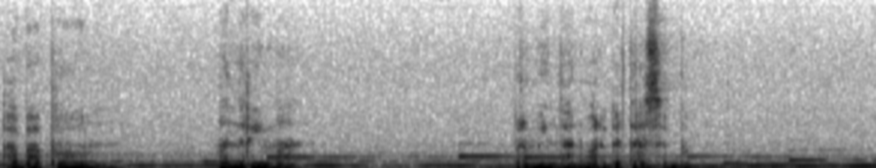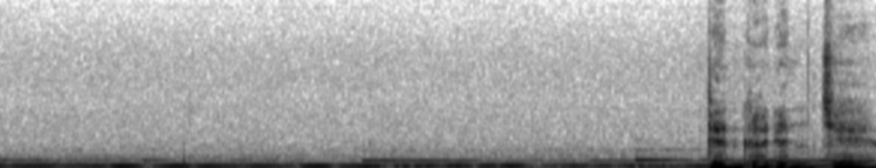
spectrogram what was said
Abah pun menerima permintaan warga tersebut. Dan keadaan Cep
